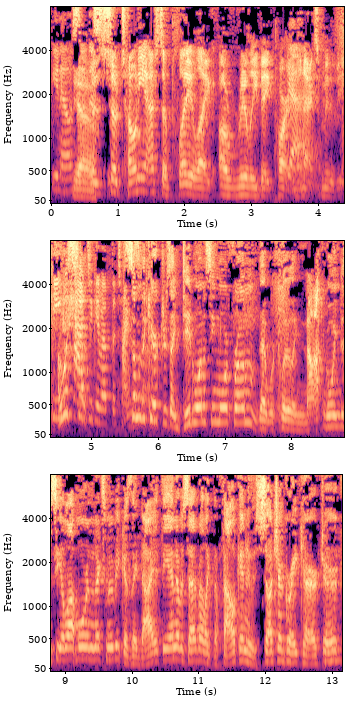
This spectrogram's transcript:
you know, Yeah. so, this, So Tony has to play like a really big part yeah. in the next movie. He was had so- to give up the time. Some of the stone. characters I did want to see more from that we're clearly not going to see a lot more in the next movie because they die at the end. I was sad about like the Falcon, who's such a great character,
